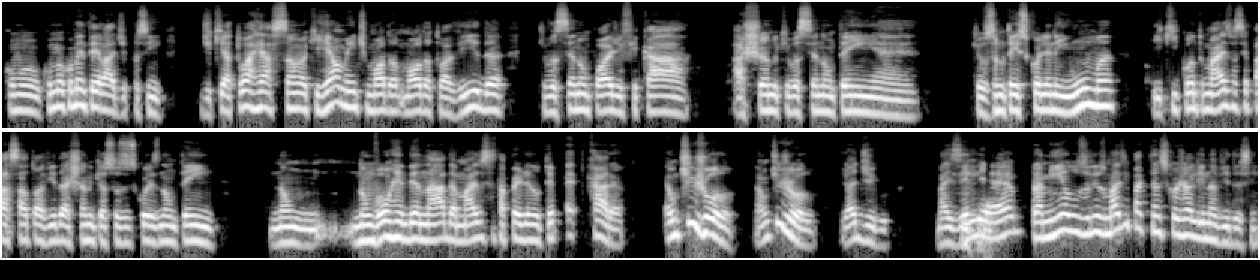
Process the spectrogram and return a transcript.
como, como eu comentei lá, tipo assim, de que a tua reação é que realmente molda, molda a tua vida, que você não pode ficar achando que você não tem é, que você não tem escolha nenhuma e que quanto mais você passar a tua vida achando que as suas escolhas não têm não não vão render nada, mais você está perdendo tempo. É, cara, é um tijolo, é um tijolo, já digo. Mas ele uhum. é, para mim, é um dos livros mais impactantes que eu já li na vida, assim.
